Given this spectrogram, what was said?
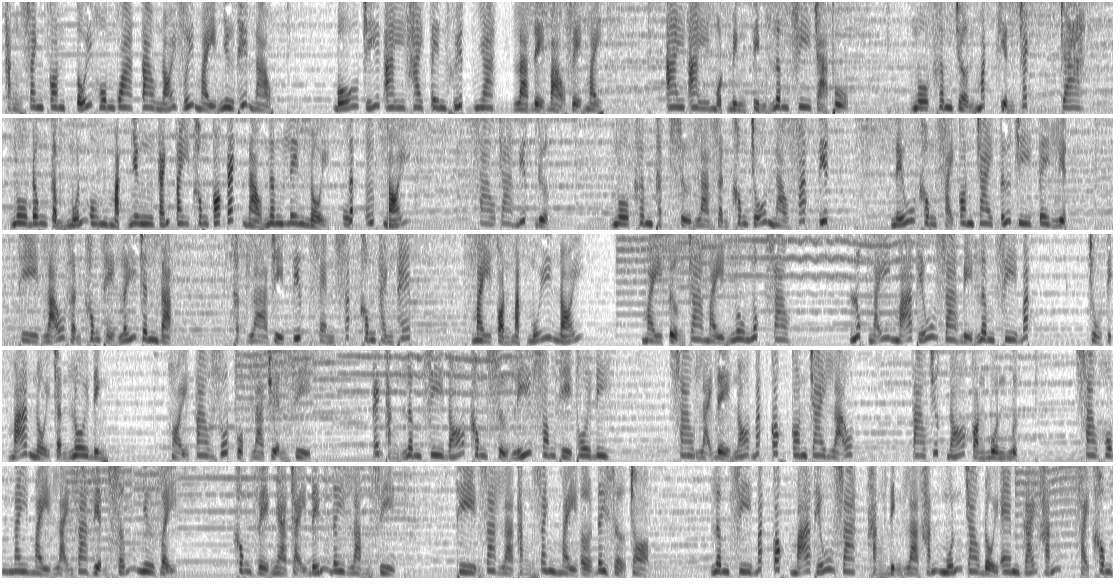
Thằng danh con tối hôm qua tao nói với mày như thế nào? Bố trí ai hai tên huyết nha là để bảo vệ mày. Ai ai một mình tìm Lâm Phi trả thù. Ngô Khâm trợn mắt khiển trách. Cha! Ngô Đông Cẩm muốn ôm mặt nhưng cánh tay không có cách nào nâng lên nổi, rất ướp nói. Sao cha biết được? Ngô Khâm thật sự là giận không chỗ nào phát tiết. Nếu không phải con trai tứ chi tê liệt, thì lão hận không thể lấy chân đạp. Thật là chỉ tiếc rèn sắt không thành thép. Mày còn mặt mũi nói. Mày tưởng cha mày ngu ngốc sao? Lúc nãy mã thiếu gia bị Lâm Phi bắt. Chủ tịch mã nổi trận lôi đình. Hỏi tao rốt cuộc là chuyện gì? Cái thằng Lâm Phi đó không xử lý xong thì thôi đi. Sao lại để nó bắt cóc con trai lão? Tao trước đó còn buồn mực. Sao hôm nay mày lại ra viện sớm như vậy? Không về nhà chạy đến đây làm gì? Thì ra là thằng danh mày ở đây dở trò. Lâm Phi bắt cóc mã thiếu ra khẳng định là hắn muốn trao đổi em gái hắn, phải không?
